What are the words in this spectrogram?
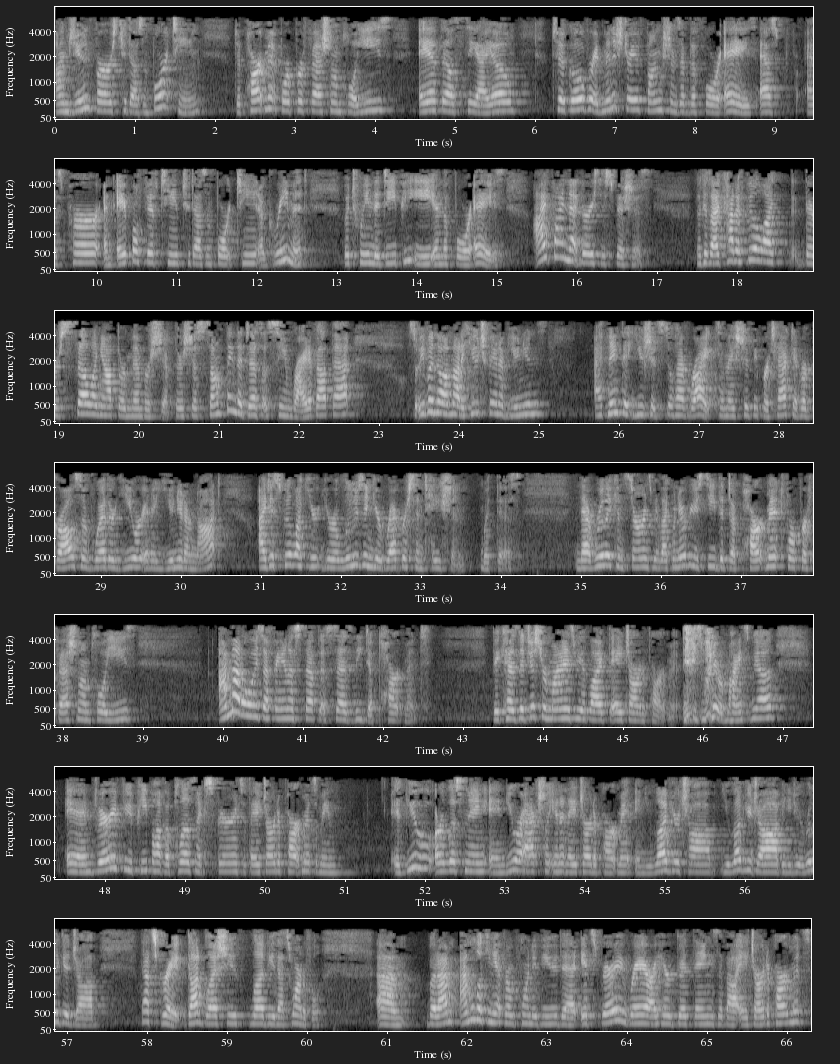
On June 1, 2014, Department for Professional Employees, AFL-CIO, took over administrative functions of the 4As as, as per an April 15, 2014 agreement between the DPE and the 4As. I find that very suspicious because I kind of feel like they're selling out their membership. There's just something that doesn't seem right about that. So even though I'm not a huge fan of unions, I think that you should still have rights and they should be protected regardless of whether you are in a union or not. I just feel like you're, you're losing your representation with this. That really concerns me. Like whenever you see the Department for Professional Employees, I'm not always a fan of stuff that says the department because it just reminds me of like the HR department is what it reminds me of. And very few people have a pleasant experience with HR departments. I mean, if you are listening and you are actually in an HR department and you love your job, you love your job and you do a really good job, that's great. God bless you. Love you. That's wonderful. Um, but I'm, I'm looking at from a point of view that it's very rare I hear good things about HR departments.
